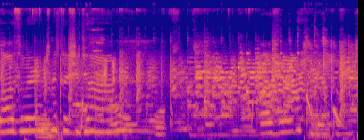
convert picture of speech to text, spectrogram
Bazılarınkini taşıyacağım. Bazıları da hile yapılmış.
